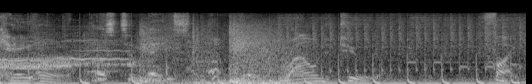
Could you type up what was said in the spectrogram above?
KO. Too late. Round two. Fight.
